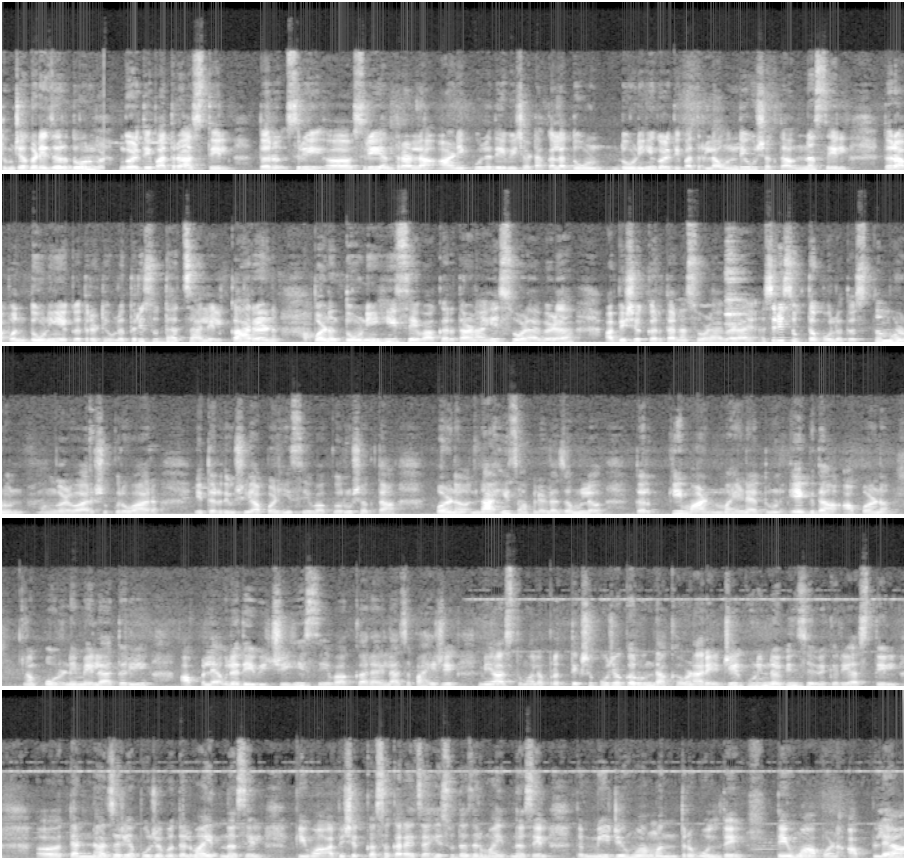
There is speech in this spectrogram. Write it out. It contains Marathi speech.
तुमच्याकडे जर दोन गळती पात्र असतील तर श्री श्रीयंत्राला आणि कुलदेवीच्या टाकाला दोन दोन्ही गळती पात्र लावून देऊ शकता. नसेल तर आपण दोन्ही एकत्र ठेवलं तरी सुद्धा चालेल. कारण आपण दोन्हीही सेवा करताना हे सोळा वेळा अभिषेक करताना सोळा वेळा श्रीसूक्त बोलत असतं म्हणून. मंगळवार शुक्रवार इतर दिवशी आपण ही सेवा करू शकता. पण नाहीच आपल्याला जमलं तर किमान महिन्यातून एकदा आपण पौर्णिमेला तरी आपल्या कुलदेवीची ही सेवा करायलाच पाहिजे. मी आज तुम्हाला प्रत्यक्ष पूजा करून दाखवणारे जे कोणी नवीन सेवेकरी असतील त्यांना जर या पूजेबद्दल माहीत नसेल किंवा अभिषेक कसा करायचा हे सुद्धा जर माहीत नसेल तर मी जेव्हा मंत्र बोलते तेव्हा आपण आपल्या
